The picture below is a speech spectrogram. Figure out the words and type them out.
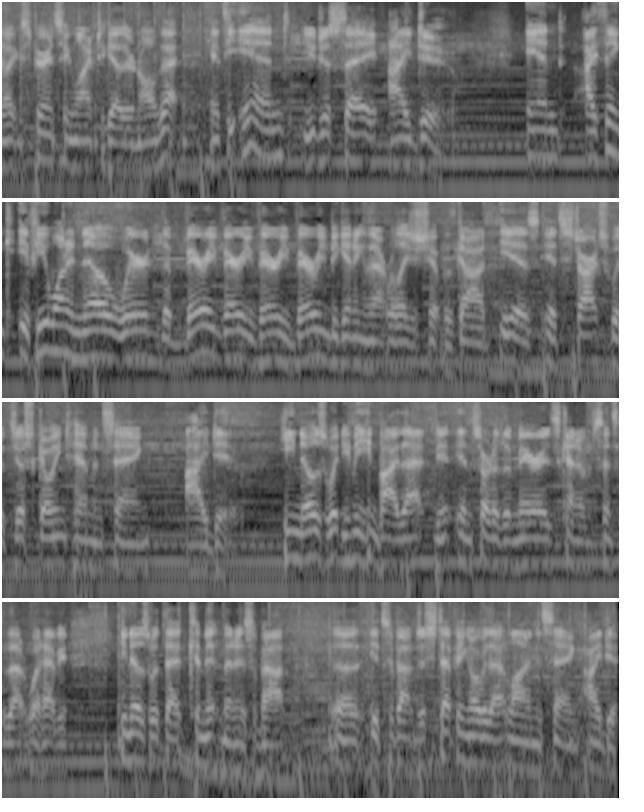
uh, experiencing life together and all of that at the end you just say i do and I think if you want to know where the very, very, very, very beginning of that relationship with God is, it starts with just going to Him and saying, I do. He knows what you mean by that in, in sort of the marriage kind of sense of that, what have you. He knows what that commitment is about. Uh, it's about just stepping over that line and saying, I do.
